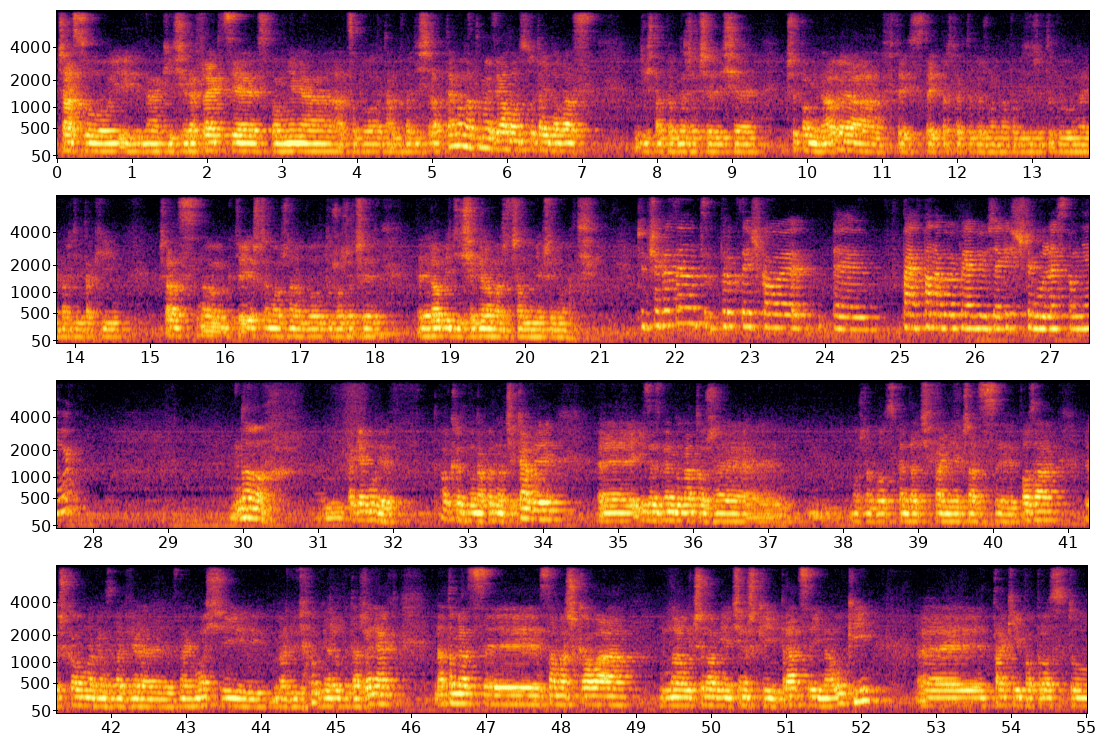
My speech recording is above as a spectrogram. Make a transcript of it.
czasu na jakieś refleksje, wspomnienia, a co było tam 20 lat temu, natomiast jadąc tutaj do Was gdzieś tam pewne rzeczy się przypominały, a w tej, z tej perspektywy już można powiedzieć, że to był najbardziej taki czas, no, gdzie jeszcze można było dużo rzeczy y, robić i się wieloma rzeczami nie przejmować. Czy przekraczając próg tej szkoły y, w pa- w Pana głowie pojawiły się jakieś szczególne wspomnienia? No, tak jak mówię, okres był na pewno ciekawy e, i ze względu na to, że można było spędzać fajnie czas e, poza szkołą, nawiązywać wiele znajomości, brać udział w wielu wydarzeniach. Natomiast e, sama szkoła nauczyła mnie ciężkiej pracy i nauki, e, takiej po prostu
